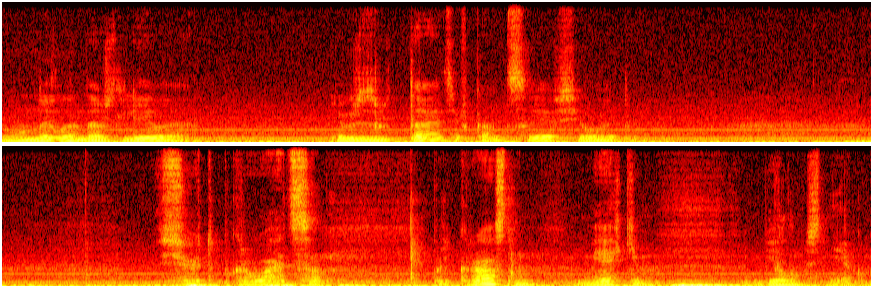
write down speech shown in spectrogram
унылая, дождливая. И в результате, в конце всего этого, все это покрывается прекрасным, мягким белым снегом.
